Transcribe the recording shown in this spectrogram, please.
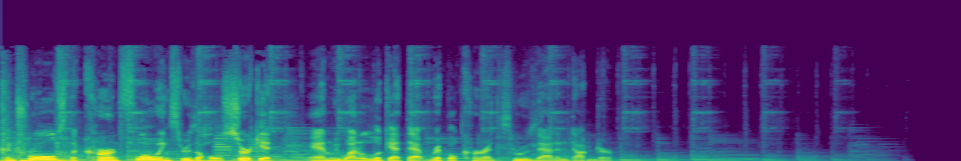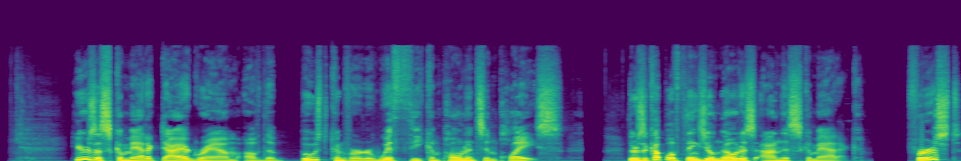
controls the current flowing through the whole circuit, and we want to look at that ripple current through that inductor. Here's a schematic diagram of the boost converter with the components in place. There's a couple of things you'll notice on this schematic. First,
